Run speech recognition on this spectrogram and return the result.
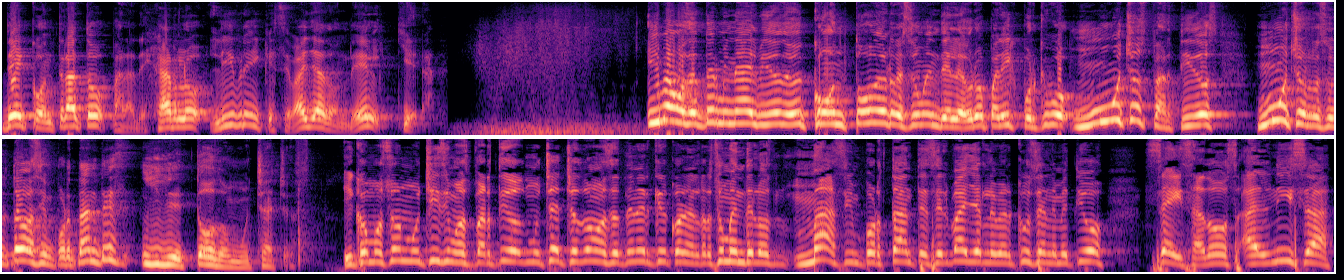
de contrato para dejarlo libre y que se vaya donde él quiera. Y vamos a terminar el video de hoy con todo el resumen de la Europa League porque hubo muchos partidos, muchos resultados importantes y de todo muchachos. Y como son muchísimos partidos, muchachos, vamos a tener que ir con el resumen de los más importantes. El Bayer Leverkusen le metió 6 a 2 al Niza.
